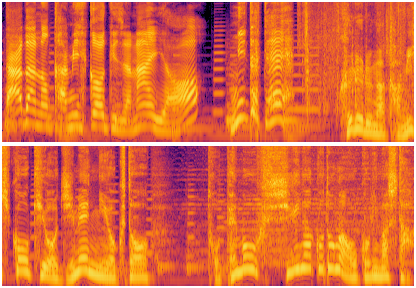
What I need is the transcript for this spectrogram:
ただの紙飛行機じゃないよ。見てて。クルルが紙飛行機を地面に置くととても不思議なことが起こりました。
